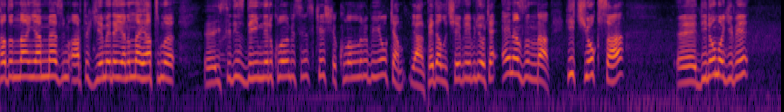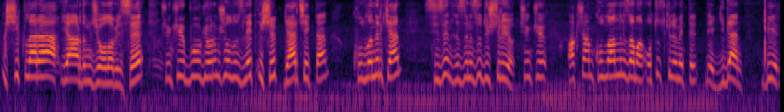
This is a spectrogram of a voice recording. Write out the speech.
tadından yenmez mi artık yemede yanında yat mı Ee, istediğiniz deyimleri kullanabilirsiniz. Keşke kullanılabiliyorken yani pedalı çevirebiliyorken en azından hiç yoksa e, dinamo gibi ışıklara yardımcı olabilse. Çünkü bu görmüş olduğunuz led ışık gerçekten kullanırken sizin hızınızı düşürüyor. Çünkü akşam kullandığınız zaman 30 kilometre giden bir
